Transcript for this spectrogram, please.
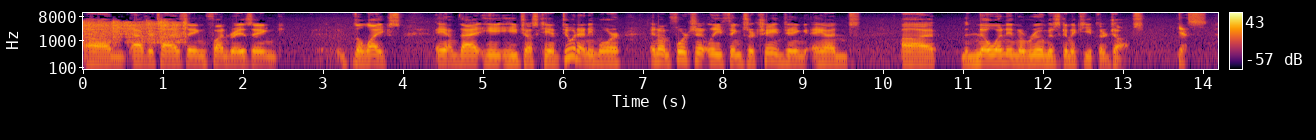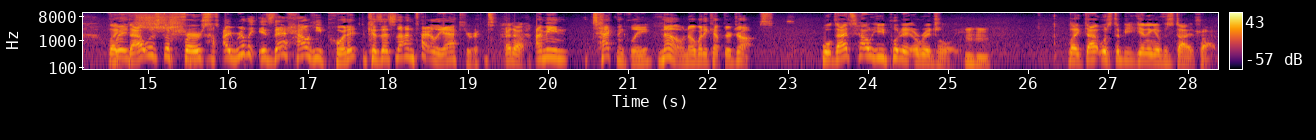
um, advertising fundraising the likes and that he, he just can't do it anymore and unfortunately things are changing and uh, no one in the room is going to keep their jobs Yes. like Which- that was the first I really is that how he put it? Because that's not entirely accurate. i know I mean, technically, no, nobody kept their jobs. well that's how he put it originally hmm like that was the beginning of his diatribe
